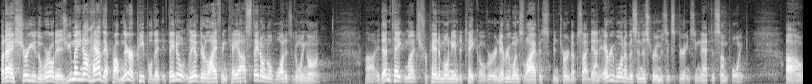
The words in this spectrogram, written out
but I assure you the world is. You may not have that problem. There are people that if they don't live their life in chaos, they don't know what is going on. Uh, it doesn't take much for pandemonium to take over, and everyone's life has been turned upside down. Every one of us in this room is experiencing that to some point. Uh,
